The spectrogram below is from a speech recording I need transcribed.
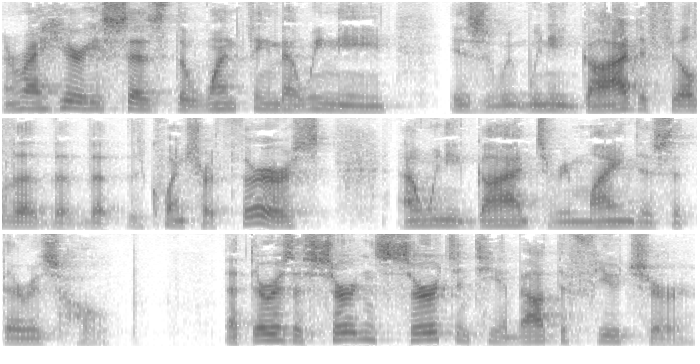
And right here, he says the one thing that we need is we, we need God to fill the, the, the, the quench our thirst, and we need God to remind us that there is hope, that there is a certain certainty about the future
